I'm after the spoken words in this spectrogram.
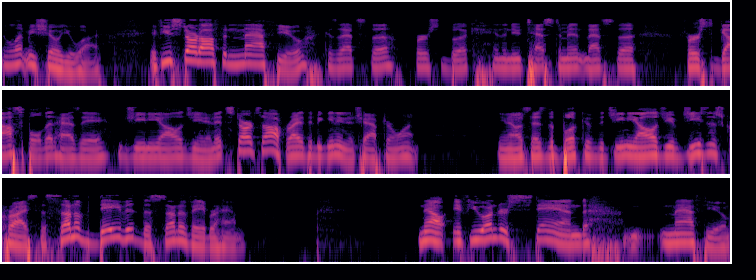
And let me show you why. If you start off in Matthew, because that's the first book in the New Testament, that's the first gospel that has a genealogy in it. It starts off right at the beginning of chapter 1. You know, it says the book of the genealogy of Jesus Christ, the son of David, the son of Abraham. Now, if you understand Matthew,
